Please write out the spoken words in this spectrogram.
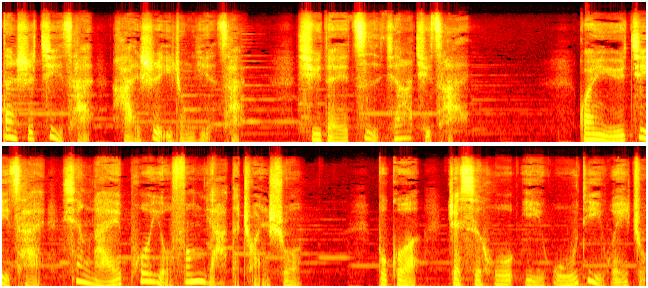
但是荠菜还是一种野菜，须得自家去采。关于荠菜，向来颇有风雅的传说，不过这似乎以吴地为主。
